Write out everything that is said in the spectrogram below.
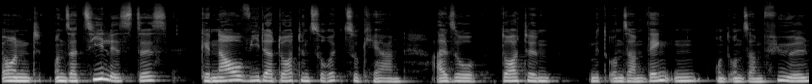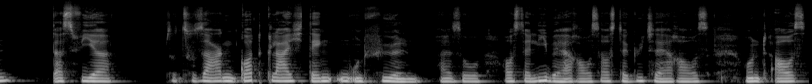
Und unser Ziel ist es, genau wieder dorthin zurückzukehren. Also dorthin mit unserem Denken und unserem Fühlen, dass wir sozusagen gottgleich denken und fühlen. Also aus der Liebe heraus, aus der Güte heraus und aus,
